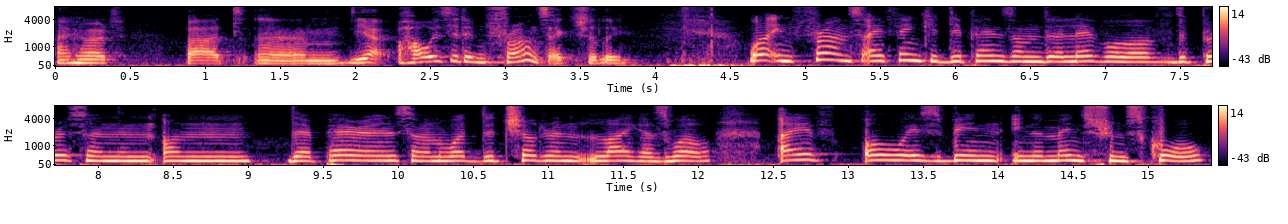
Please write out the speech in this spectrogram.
I heard. But um, yeah, how is it in France actually? Well, in France, I think it depends on the level of the person, on their parents, and on what the children like as well. I've always been in a mainstream school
